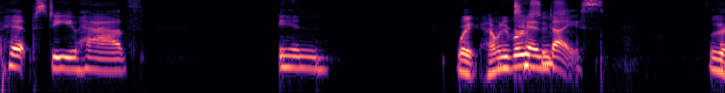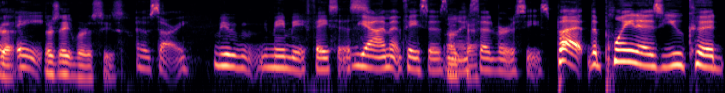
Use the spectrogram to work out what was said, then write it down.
pips do you have in Wait, how many vertices? 10 vertices? dice? Look at that. eight. There's eight vertices. Oh, sorry. maybe, maybe faces Yeah, I meant faces and I said vertices. But the point is, you could,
